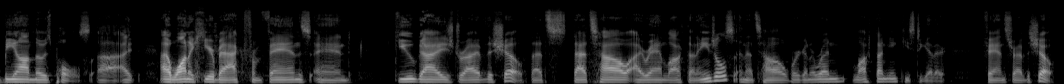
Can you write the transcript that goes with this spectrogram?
be on those polls. Uh, I I want to hear back from fans, and you guys drive the show. That's that's how I ran Locked On Angels, and that's how we're going to run Locked On Yankees together. Fans drive the show.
